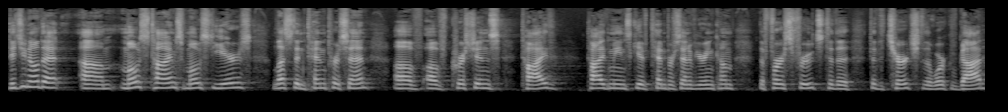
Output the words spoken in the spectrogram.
Did you know that um, most times, most years, less than 10% of, of Christians tithe? Tithe means give 10% of your income, the first fruits to the, to the church, to the work of God.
